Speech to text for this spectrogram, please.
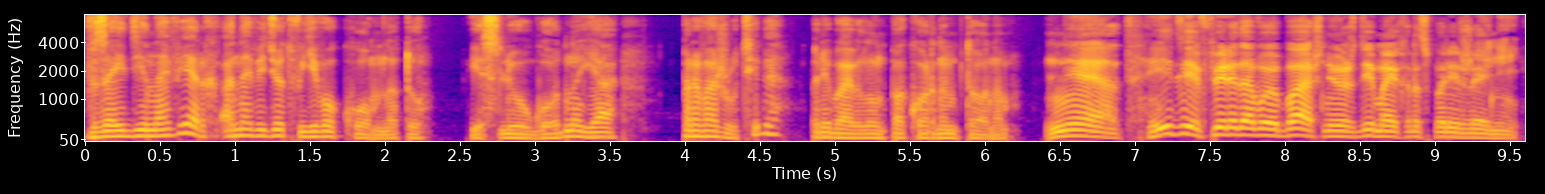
«Взойди наверх, она ведет в его комнату. Если угодно, я «Провожу тебя», — прибавил он покорным тоном. «Нет, иди в передовую башню и жди моих распоряжений.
